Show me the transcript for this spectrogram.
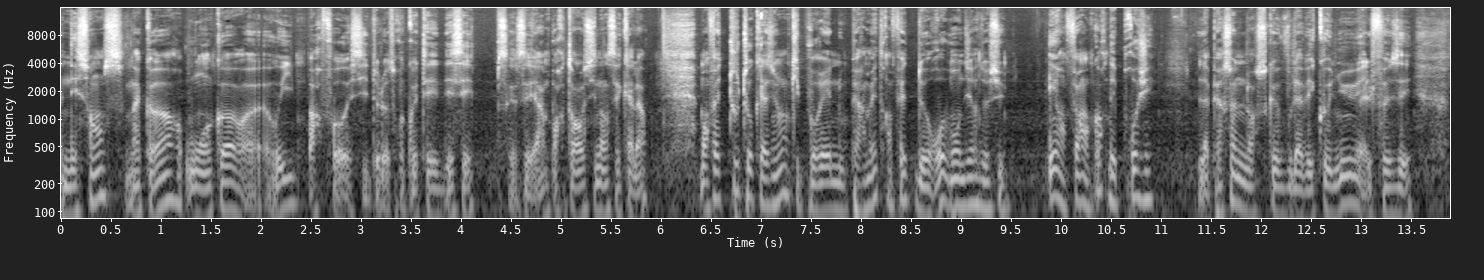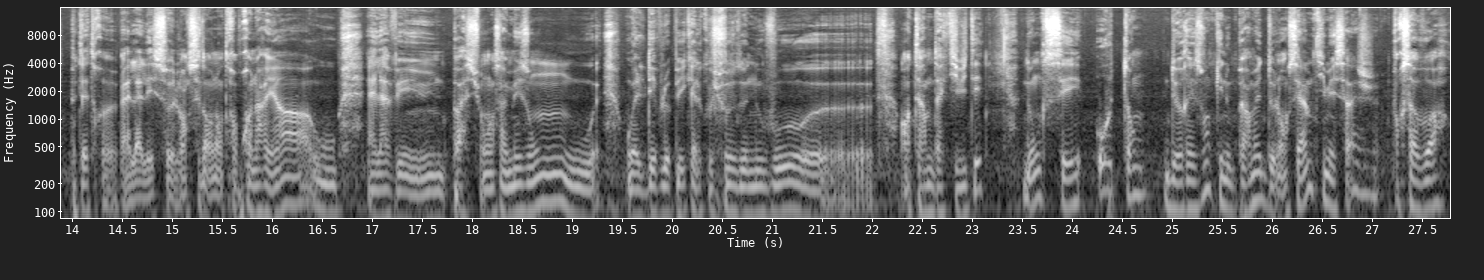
naissance, d'accord, ou encore, euh, oui, parfois aussi de l'autre côté décès, parce que c'est important aussi dans ces cas-là. Mais en fait, toute occasion qui pourrait nous permettre en fait de rebondir dessus et enfin encore des projets. La personne, lorsque vous l'avez connue, elle faisait peut-être, euh, elle allait se lancer dans l'entrepreneuriat, ou elle avait une passion dans sa maison, ou, ou elle développait quelque chose de nouveau euh, en termes d'activité. Donc c'est autant de raisons qui nous permettent de lancer un petit message pour savoir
